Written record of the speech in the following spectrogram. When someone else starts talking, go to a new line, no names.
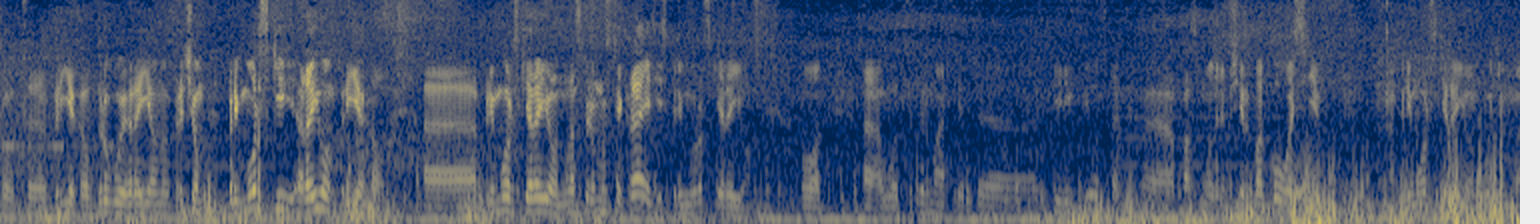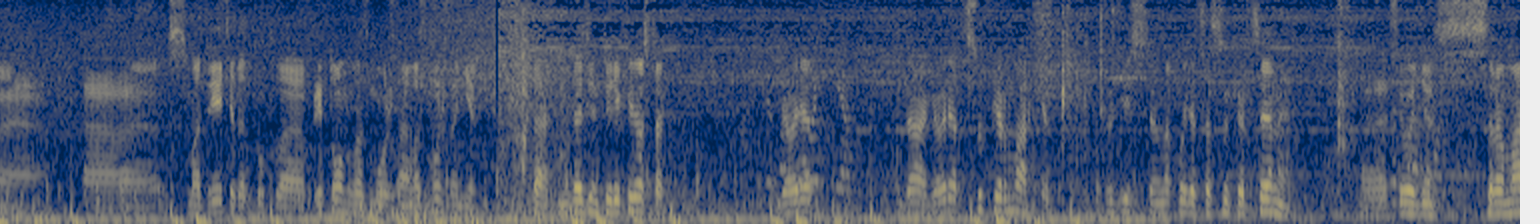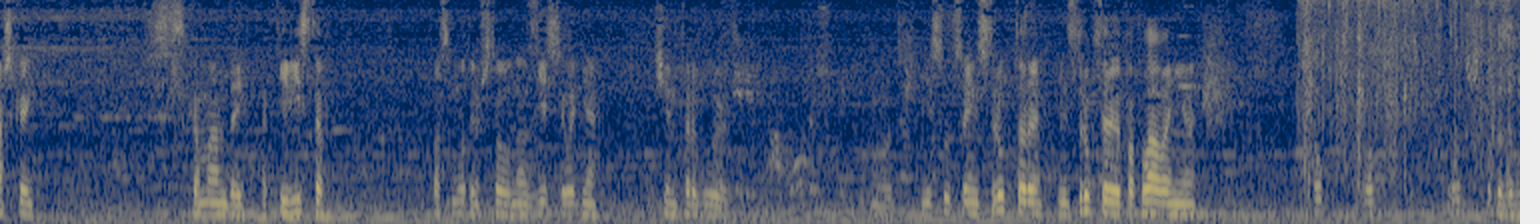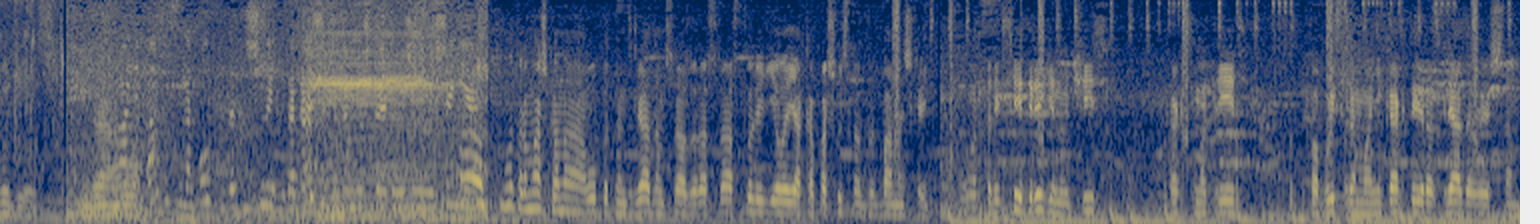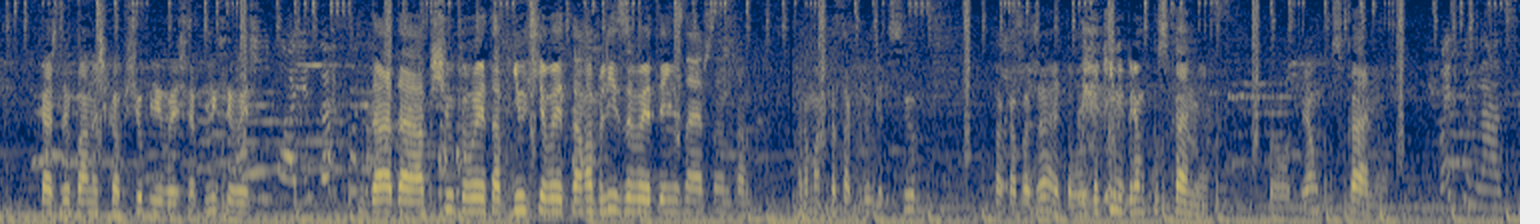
Вот, э, приехал в другой район, причем Приморский район приехал. Э, Приморский район. У нас Приморский край, а здесь Приморский район. Вот, А, вот супермаркет э, Перекресток. Э, Посмотрим Щербакова 7, э, Приморский район. Будем э, э, смотреть этот тухло притон, возможно, а возможно нет. Так, магазин Перекресток. Говорят, да, говорят супермаркет. Здесь находятся супер цены. Э, Сегодня с Ромашкой, с командой активистов. Посмотрим, что у нас здесь сегодня, чем торгуют. Вот. Несутся инструкторы, инструкторы по плаванию. Оп, оп, вот что-то заблудилось. Да, вот.
На полку запрещены к продаже, потому что это уже нарушение.
Вот, вот Ромашка, она опытным взглядом сразу раз-раз, то ли дело я копошусь над баночкой. Вот Алексей Дрыгин, учись, как смотреть по-быстрому, а не как ты разглядываешь там. Каждую баночку общупливаешь, обнюхиваешь. Да-да, общупывает, обнюхивает, там, облизывает, я не знаю, что он там. Ромашка так любит сыр, так обожает его, и такими прям кусками. Вот, прям кусками.
18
